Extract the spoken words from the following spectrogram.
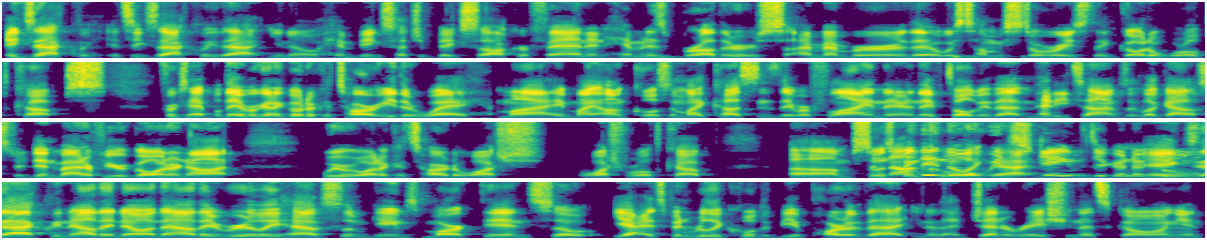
Exactly. It's exactly that. You know, him being such a big soccer fan and him and his mm-hmm. brothers, I remember they always tell me stories. They go to World Cups. For example, they were going to go to Qatar either way. My my uncles and my cousins, they were flying there and they've told me that many times. Like, look, Alistair, it didn't matter if you were going or not. We were going to Qatar to watch watch World Cup. Um, so So it's now been they cool know like which that. games they're gonna go. Exactly. Now they know. Now they really have some games marked in. So yeah, it's been really cool to be a part of that. You know, that generation that's going. And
